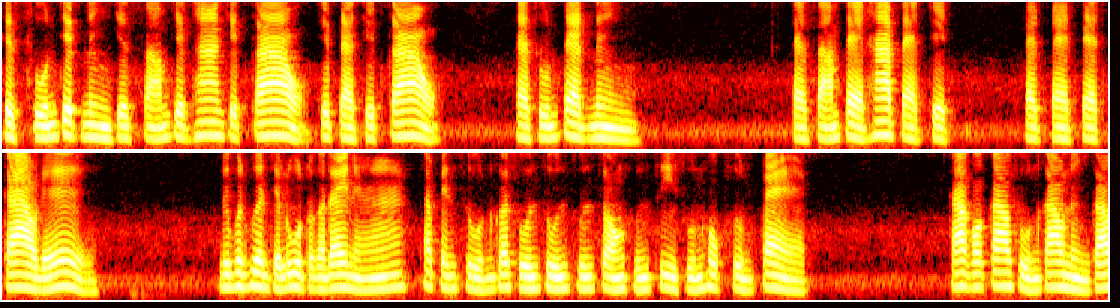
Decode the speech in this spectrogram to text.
เจ็ดศูนย์เจ็ดหนึ่งเจ็ดสามเจ็ดห้าเจ็ดเก้าเจ็ดแปดเจ็ดเก้าแปดศูนย์แปดหนึ่งแปดสามแปดห้าแปดเจ็ดแปดแปดแปดเก้าเด้อหรือเพื่อนๆจะรูดก็ได้นะ ถ้าเป็นศูนย์ก็ศูนย์ศูนย์ศูนย์สองศูนย์สี่ศูนย์หกศูนย์แปดเก้าก็เก้าศูนย์เก้าหนึ่งเก้า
